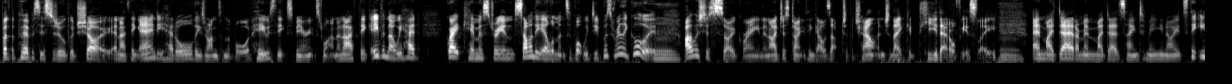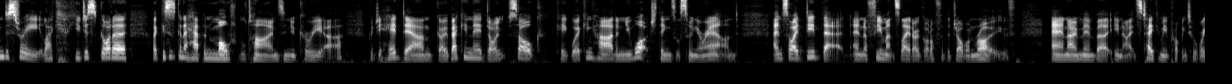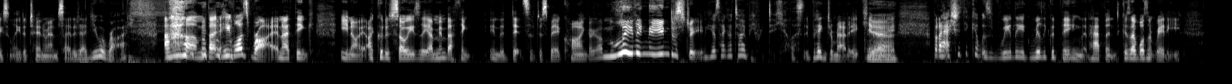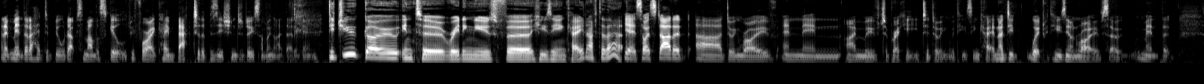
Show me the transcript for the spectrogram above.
But the purpose is to do a good show. And I think Andy had all these runs on the board. He was the experienced one. And I think even though we had great chemistry and some of the elements of what we did was really good, mm. I was just so green. And I just don't think I was up to the challenge. And they could hear that, obviously. Mm. And my dad, I remember my dad saying to me, you know, it's the industry. Like, you just got to, like, this is to happen multiple times in your career. Put your head down, go back in there, don't sulk, keep working hard, and you watch things will swing around. And so I did that. And a few months later, I got offered the job on Rove. And I remember, you know, it's taken me probably till recently to turn around and say to Dad, you were right. Um, but he was right. And I think, you know, I could have so easily, I remember, I think in the depths of despair crying, going, I'm leaving the industry. And he was like, oh, don't be ridiculous. It's being dramatic, you Yeah. know. But I actually think it was really a really good thing that happened because I wasn't ready. And it meant that I had to build up some other skills before I came back to the position to do something like that again. Did you go into reading news for Hughesy and Kate after that? Yeah, so I started uh, doing Rove, and then I moved to Brecky to doing it with Hughesy and Kate, and I did worked with Hughesy on Rove, so it meant that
